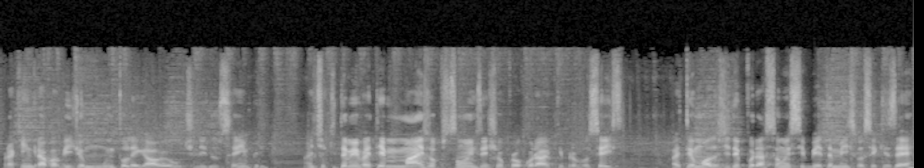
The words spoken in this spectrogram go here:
Pra quem grava vídeo é muito legal, eu utilizo sempre. A gente aqui também vai ter mais opções, deixa eu procurar aqui pra vocês. Vai ter o modo de depuração USB também, se você quiser.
